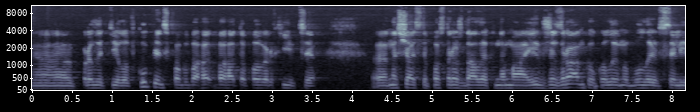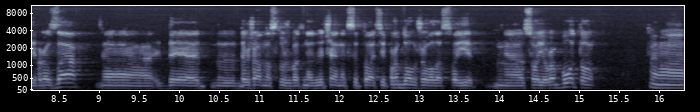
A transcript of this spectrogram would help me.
Е, прилетіло в Куп'янськ по багатоповерхівці. Е, на щастя, постраждалих немає. І вже зранку, коли ми були в селі Гроза, е, де е, Державна служба з надзвичайних ситуацій продовжувала свої, е, свою роботу. Е,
